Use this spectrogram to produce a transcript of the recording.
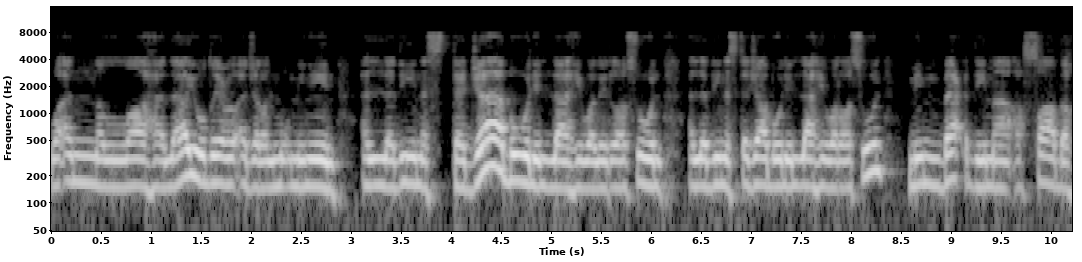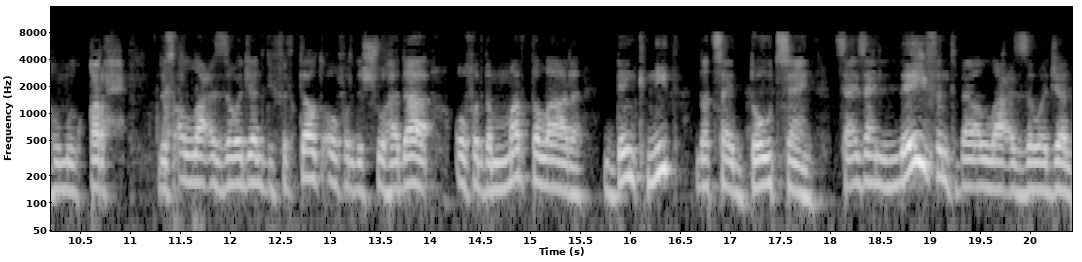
وأن الله لا يضيع أجر المؤمنين. الذين استجابوا لله وللرسول الذين استجابوا لله والرسول من بعد ما أصابهم القرح. Dus Allah Azawajal die vertelt over de shuhada, over de martelaren. Denk niet dat zij dood zijn. Zij zijn levend bij Allah Azawajal,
